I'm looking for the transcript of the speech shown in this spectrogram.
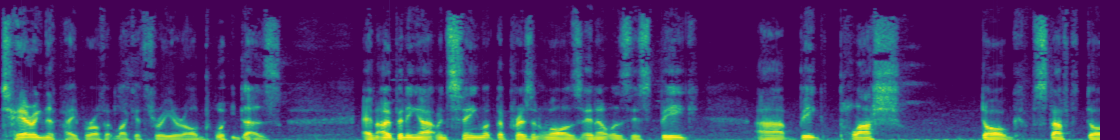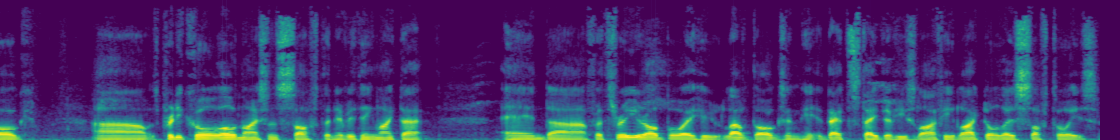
tearing the paper off it like a three year old boy does, and opening up and seeing what the present was. And it was this big, uh, big plush dog, stuffed dog. Uh, it was pretty cool, all nice and soft and everything like that. And uh, for a three year old boy who loved dogs and he, at that stage of his life, he liked all those soft toys,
